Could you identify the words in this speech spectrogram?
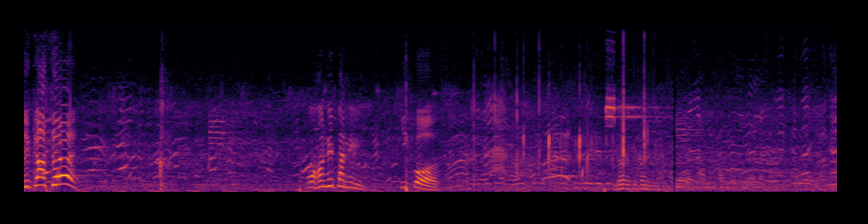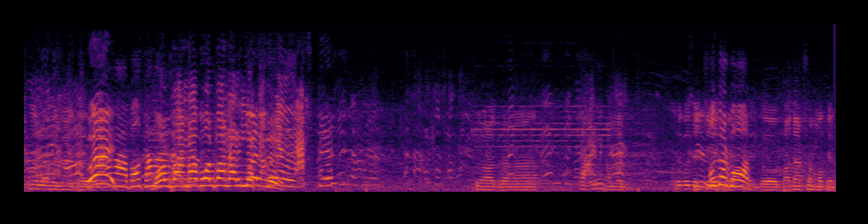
ঠিক আছে। ও হনি পানি। কি কস বল অবিবাহিত দল। বল থামা বাধার সম্মুখীন।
